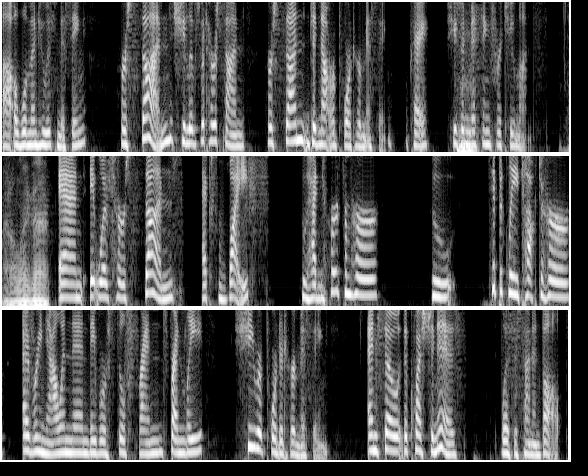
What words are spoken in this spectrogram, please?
uh, a woman who is missing. Her son, she lives with her son. Her son did not report her missing. Okay. She's been missing for two months. I don't like that. And it was her son's ex wife who hadn't heard from her, who typically talked to her every now and then. They were still friend friendly. She reported her missing. And so the question is was the son involved?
